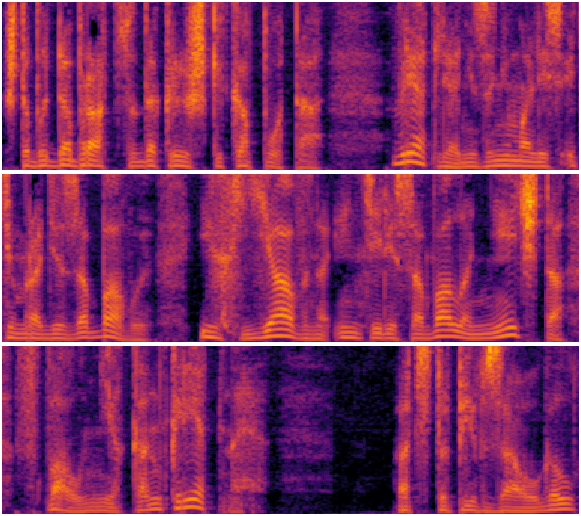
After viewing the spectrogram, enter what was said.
чтобы добраться до крышки капота. Вряд ли они занимались этим ради забавы. Их явно интересовало нечто вполне конкретное. Отступив за угол,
